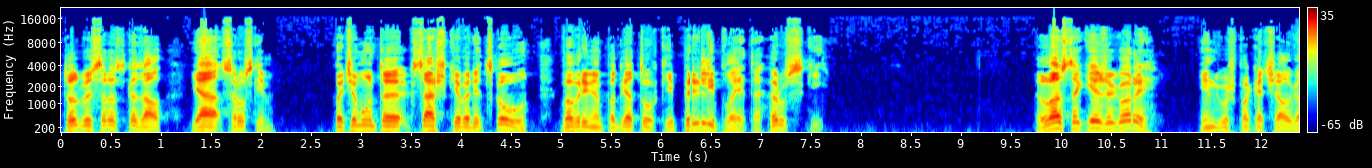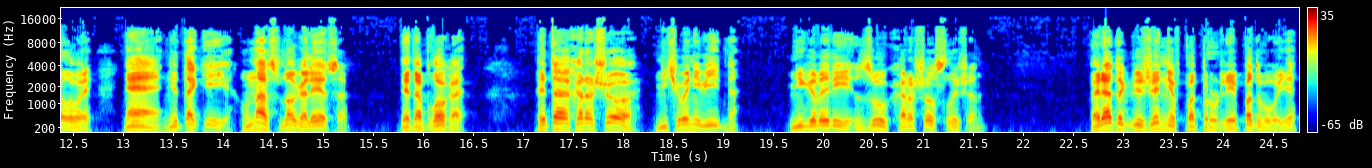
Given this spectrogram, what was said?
тот быстро сказал «Я с русским». Почему-то к Сашке Борецкову во время подготовки прилипло это «русский». «У вас такие же горы?» — Ингуш покачал головой. «Не, не такие. У нас много леса. Это плохо?» Это хорошо, ничего не видно. Не говори, звук хорошо слышен. Порядок движения в патруле подвое.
